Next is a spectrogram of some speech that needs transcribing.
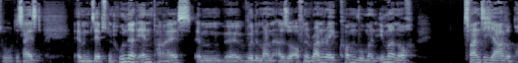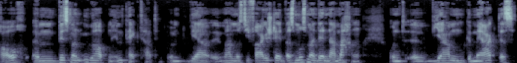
So, das heißt, ähm, selbst mit 100 NPALs ähm, äh, würde man also auf eine Runrate kommen, wo man immer noch 20 Jahre braucht, ähm, bis man überhaupt einen Impact hat. Und wir, haben uns die Frage gestellt, was muss man denn da machen? Und äh, wir haben gemerkt, dass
